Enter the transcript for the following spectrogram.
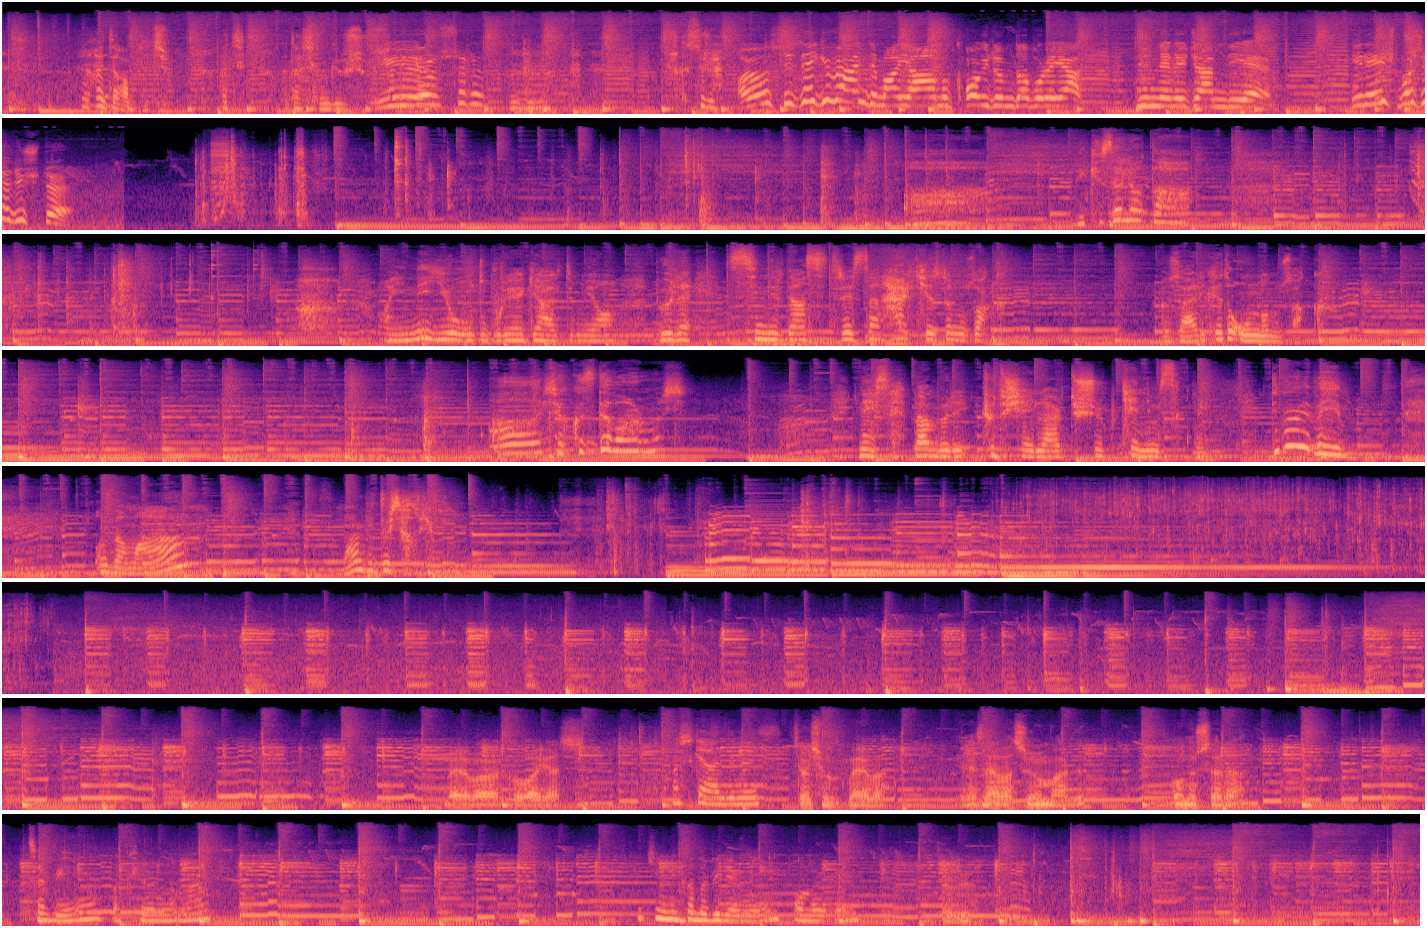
Hadi ablacığım. Hadi, hadi aşkım görüşürüz. İyi görüşürüz. Yürü. Ayol size güvendim ayağımı koydum da buraya dinleneceğim diye. Yine iş başa düştü. Ne güzel oda. Ay ne iyi oldu buraya geldim ya. Böyle sinirden, stresten, herkesten uzak. Özellikle de ondan uzak. Aa, jacuzzi de varmış. Neyse ben böyle kötü şeyler düşünüp kendimi sıkmayayım. Değil mi bebeğim? O zaman, o zaman bir duş alayım. Hoş bulduk, merhaba. Bir rezervasyonum vardı. Onur Sarıhan. Tabii, bakıyorum hemen. Bir kimlik alabilir miyim Onur Bey? Tabii.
